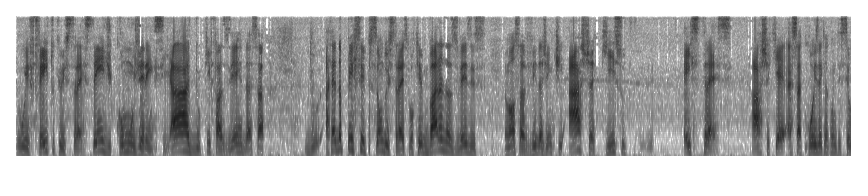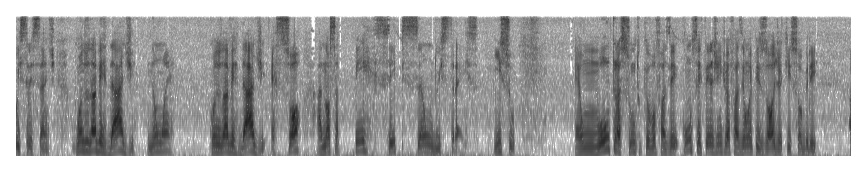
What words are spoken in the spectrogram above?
o efeito que o estresse tem, de como gerenciar, do que fazer, dessa, do, até da percepção do estresse, porque várias das vezes na nossa vida a gente acha que isso é estresse, acha que é essa coisa que aconteceu estressante, quando na verdade não é. Quando na verdade é só a nossa percepção do estresse. Isso é um outro assunto que eu vou fazer, com certeza a gente vai fazer um episódio aqui sobre a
